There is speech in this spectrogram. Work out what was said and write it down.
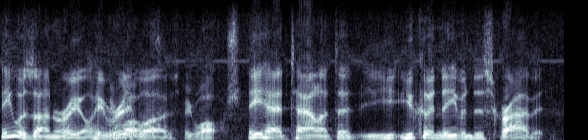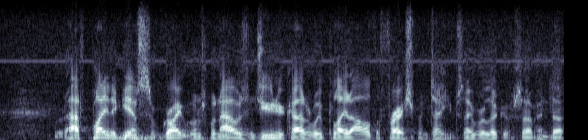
He was unreal. He, really was. He was. He had talent that you, you couldn't even describe it. I played against some great ones when I was in junior college. We played all the freshman teams. They were looking for something. The,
